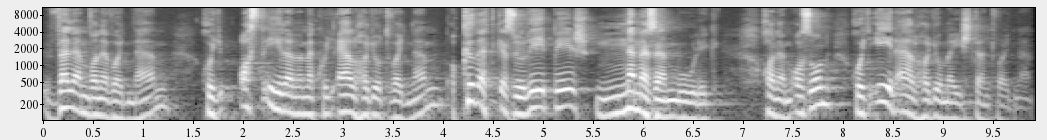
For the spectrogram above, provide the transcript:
velem van-e vagy nem, hogy azt élem meg, hogy elhagyott vagy nem. A következő lépés nem ezen múlik, hanem azon, hogy én elhagyom-e Istent vagy nem.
